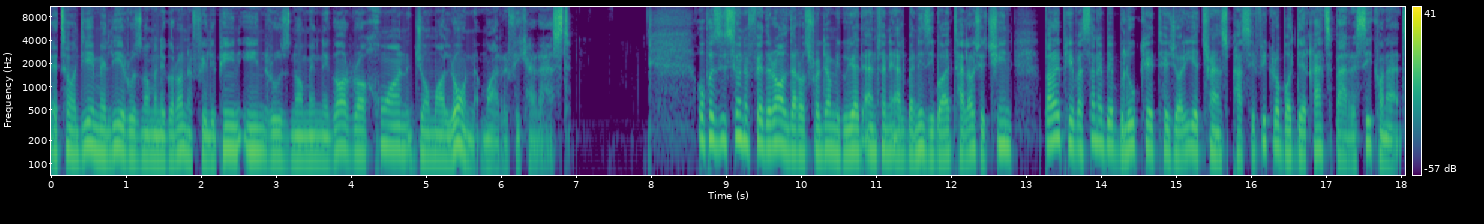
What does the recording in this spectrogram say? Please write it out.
اتحادیه ملی روزنامه نگاران فیلیپین این روزنامه نگار را خوان جمالون معرفی کرده است. اپوزیسیون فدرال در استرالیا می‌گوید آنتونی آلبانیزی باید تلاش چین برای پیوستن به بلوک تجاری ترانس پاسیفیک را با دقت بررسی کند.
